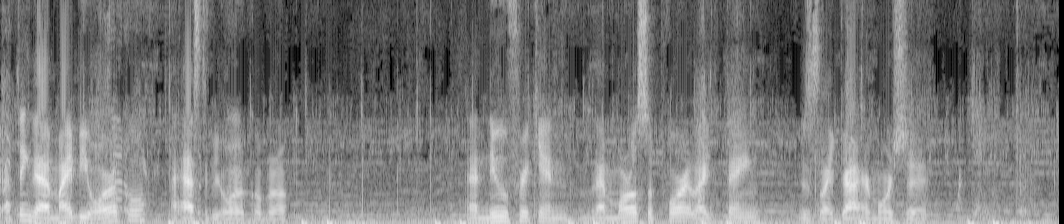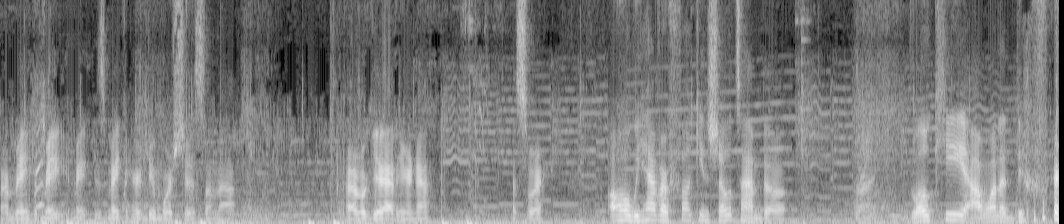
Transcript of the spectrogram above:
I think that might be Oracle. That has to be Oracle, bro. That new freaking that moral support like thing just like got her more shit or make make, make is making her do more shit somehow. All right, we'll get out of here now. I swear. Oh, we have our fucking showtime though. Alright. Low key, I want to do for,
